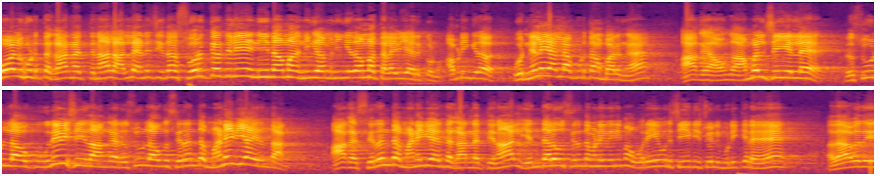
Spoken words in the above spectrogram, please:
தோல் கொடுத்த காரணத்தினால் அல்ல என்ன செய்தான்? சொர்க்கத்திலேயே நீ தாமா நீங்கள் நீங்கள் தாமா தலைவியாக இருக்கணும். அப்படிங்கிற ஒரு நிலையை அல்லா கொடுத்தாங்க பாருங்க. ஆக அவங்க அமல் செய்யலை. ரசூல்லாவுக்கு உதவி செய்தாங்க. ரசூல்லாவுக்கு சிறந்த மனைவியாக இருந்தாங்க. ஆக சிறந்த மனைவியாக இருந்த காரணத்தினால் எந்த அளவு சிறந்த மனைவி தெரியுமா? ஒரே ஒரு செய்தி சொல்லி முடிக்கிறேன். அதாவது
